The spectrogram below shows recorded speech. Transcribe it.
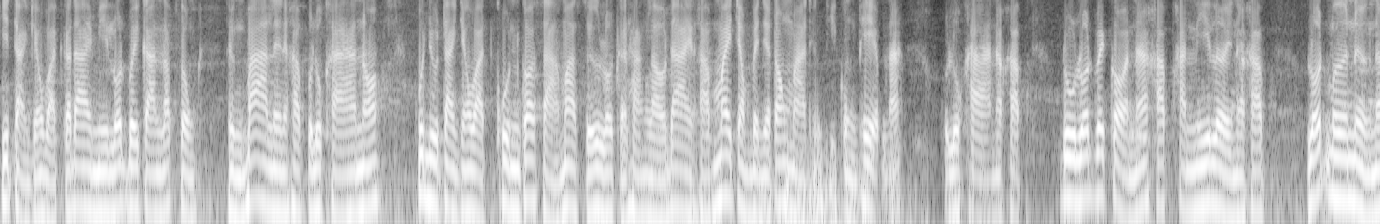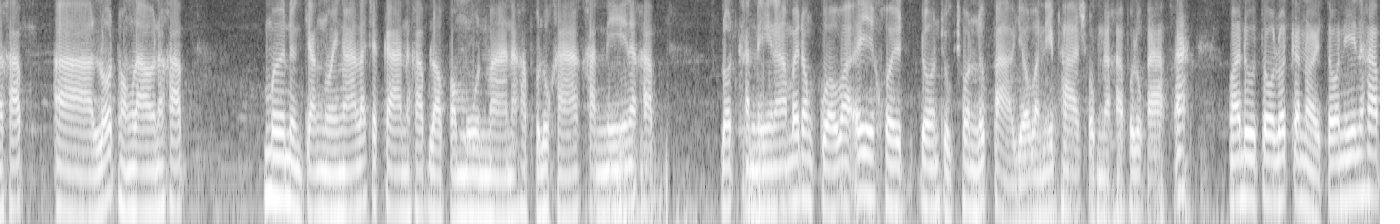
ที่ต่างจังหวัดก็ได้มีรถบริการรับส่งถึงบ้านเลยนะครับคุณลูกค้าเนาะคุณอยู่ต่างจังหวัดคุณก็สามารถซื้อรถกับทางเราได้ครับไม่จำเป็นจะต้องมาถึงที่กรุงเทพนะคุณลูกค้านะครับ ดูรถไว้ก่อนนะครับคันนี้เลยนะครับรถมือหนึ่งนะครับอ่ารถของเรานะครับ มือหนึ่งจากหน่วยงานราชการนะครับ เราประมูลมานะครับคุณลูกค้าคันนี้นะครับ รถคันนี้นะ ไม่ต้องกลัวว่าเอ้ยเคยโดนถูกชนหรือเปล่าเดี๋ยววันนี้พาชมนะครับคุณลูกค้าอะมาดูตัวรถกันหน่อยตัวนี้นะครับ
